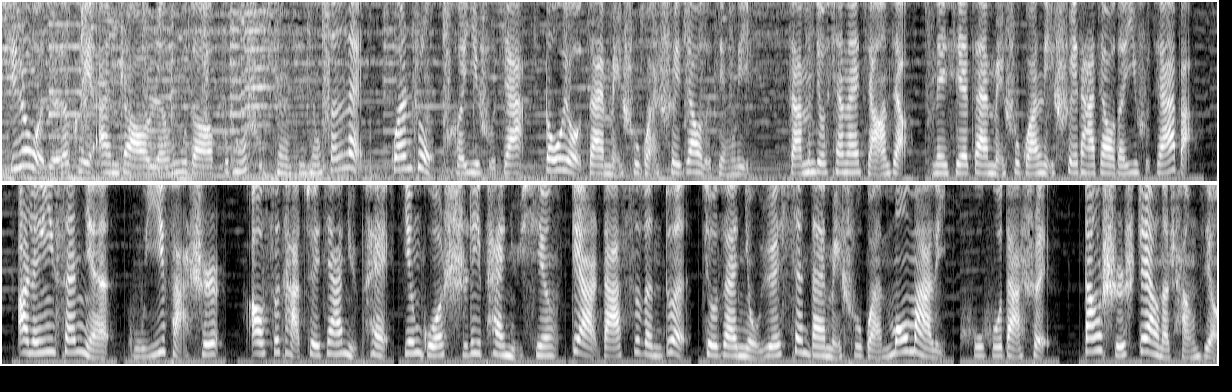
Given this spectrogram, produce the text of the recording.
其实我觉得可以按照人物的不同属性进行分类，观众和艺术家都有在美术馆睡觉的经历。咱们就先来讲讲那些在美术馆里睡大觉的艺术家吧。二零一三年，古一法师、奥斯卡最佳女配、英国实力派女星蒂尔达·斯文顿就在纽约现代美术馆 MoMA 里呼呼大睡。当时是这样的场景。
